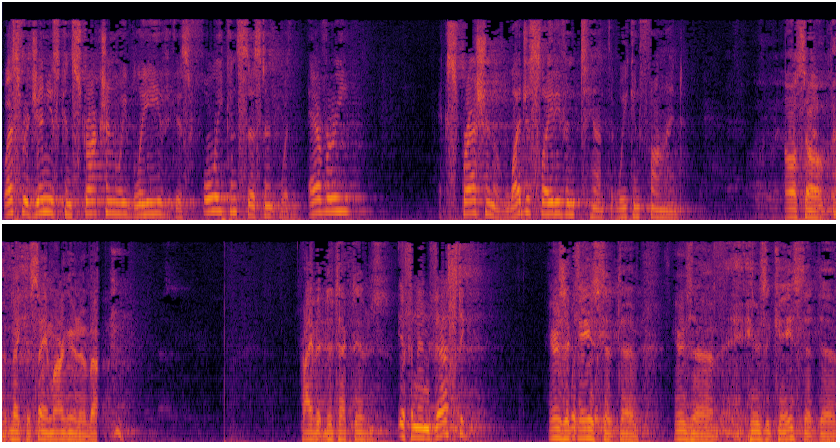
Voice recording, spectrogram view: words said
West Virginia's construction, we believe, is fully consistent with every expression of legislative intent that we can find. Also, make the same argument about private detectives. If an investig- Here's a case that uh, here's a here's a case that uh,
